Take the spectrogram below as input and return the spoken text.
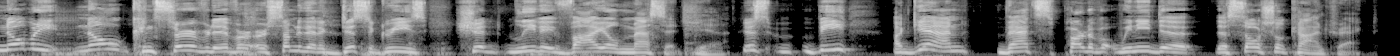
nobody, no conservative or, or somebody that disagrees should leave a vile message. Yeah. Just be, again, that's part of what we need to, the social contract.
